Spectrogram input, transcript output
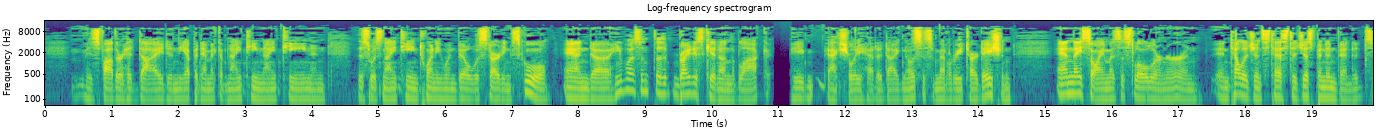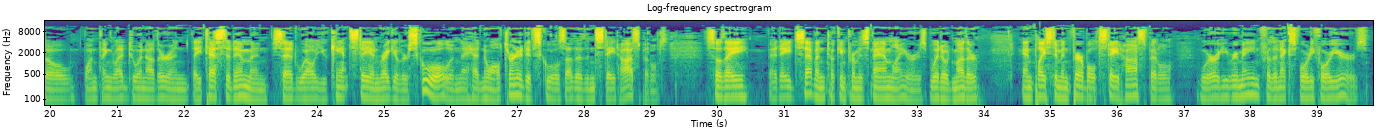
His father had died in the epidemic of 1919, and this was 1920 when Bill was starting school. And uh, he wasn't the brightest kid on the block. He actually had a diagnosis of mental retardation and they saw him as a slow learner and intelligence test had just been invented, so one thing led to another, and they tested him and said, well, you can't stay in regular school, and they had no alternative schools other than state hospitals. So they, at age seven, took him from his family or his widowed mother and placed him in Faribault State Hospital, where he remained for the next 44 years.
